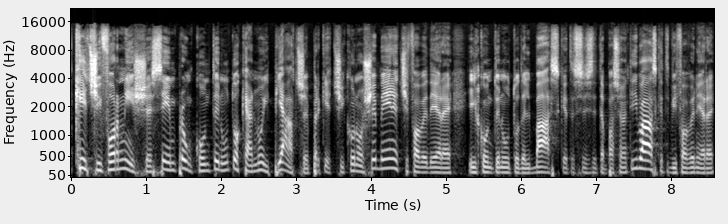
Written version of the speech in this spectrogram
che ci fornisce sempre un contenuto che a noi piace perché ci conosce bene, ci fa vedere il contenuto del basket se siete appassionati di basket, vi fa vedere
